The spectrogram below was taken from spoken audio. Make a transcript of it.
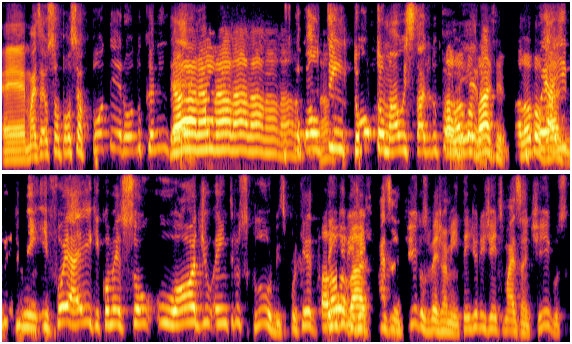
É, mas aí o São Paulo se apoderou do Canindé. Não, não, não, não, não, não. o São Paulo não. tentou tomar o estádio do Falou Palmeiras. bobagem. Falou Foi aí, bobagem. Benjamin, e foi aí que começou o ódio entre os clubes, porque Falou tem dirigentes bobagem. mais antigos, Benjamin, tem dirigentes mais antigos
